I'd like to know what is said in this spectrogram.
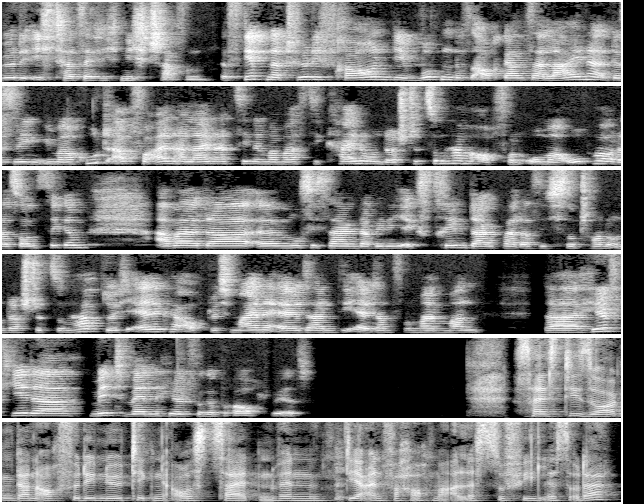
würde ich tatsächlich nicht schaffen. Es gibt natürlich Frauen, die wuppen das auch ganz alleine, deswegen immer Hut ab vor allen alleinerziehenden Mamas, die keine Unterstützung haben, auch von Oma, Opa oder sonstigem. Aber da äh, muss ich sagen, da bin ich extrem dankbar, dass ich so tolle Unterstützung habe, durch Elke, auch durch meine Eltern, die Eltern von meinem Mann. Da hilft jeder mit, wenn Hilfe gebraucht wird. Das heißt, die sorgen dann auch für die nötigen Auszeiten, wenn dir einfach auch mal alles zu viel ist, oder?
